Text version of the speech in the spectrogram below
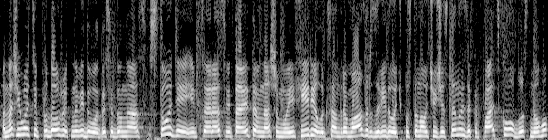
А наші гості продовжують навідуватися до нас в студії. І в цей раз вітаєте в нашому ефірі Олександра Мазур, завідувач постановчою частиною Закарпатського обласного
